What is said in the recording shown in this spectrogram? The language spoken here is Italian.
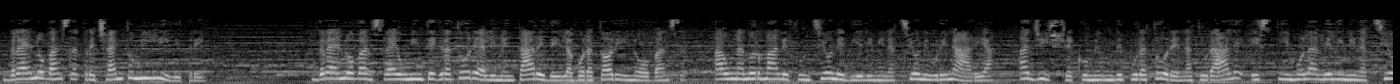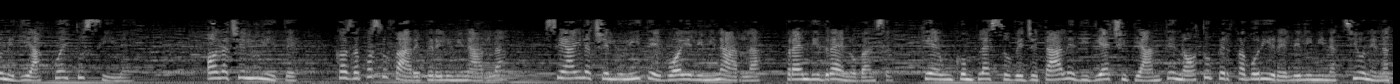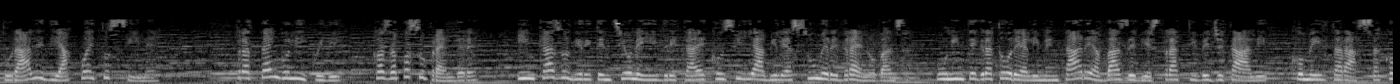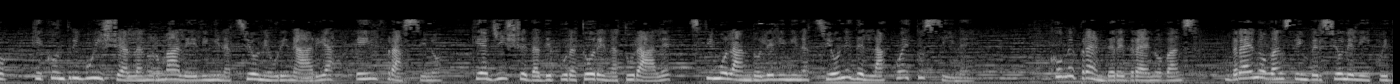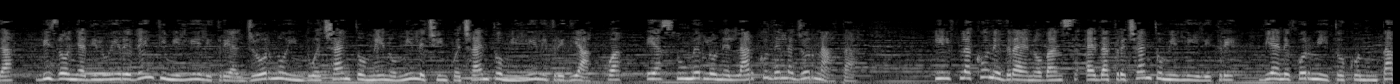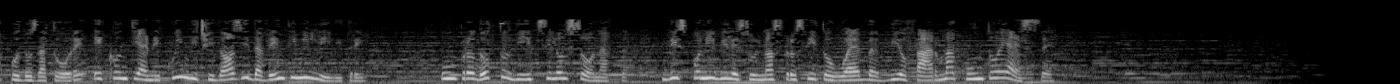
Drenovans 300 ml. Drenovans è un integratore alimentare dei laboratori Innovans, ha una normale funzione di eliminazione urinaria, agisce come un depuratore naturale e stimola l'eliminazione di acqua e tossine. Ho la cellulite. Cosa posso fare per eliminarla? Se hai la cellulite e vuoi eliminarla, prendi Drenovans, che è un complesso vegetale di 10 piante noto per favorire l'eliminazione naturale di acqua e tossine. Trattengo liquidi. Cosa posso prendere? In caso di ritenzione idrica è consigliabile assumere Drenovans, un integratore alimentare a base di estratti vegetali, come il tarassaco, che contribuisce alla normale eliminazione urinaria, e il frassino, che agisce da depuratore naturale, stimolando l'eliminazione dell'acqua e tossine. Come prendere Drenovans? Drenovans in versione liquida, bisogna diluire 20 ml al giorno in 200-1500 ml di acqua, e assumerlo nell'arco della giornata. Il flacone Drenovans è da 300 ml, viene fornito con un tappo dosatore e contiene 15 dosi da 20 ml. Un prodotto di Y Sonat. Disponibile sul nostro sito web biofarma.es.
